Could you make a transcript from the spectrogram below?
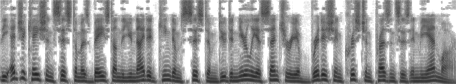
The education system is based on the United Kingdom's system due to nearly a century of British and Christian presences in Myanmar.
